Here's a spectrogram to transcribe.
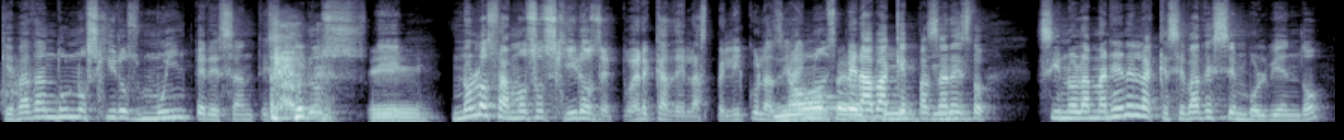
que va dando unos giros muy interesantes, giros, Sí. eh, no los famosos giros de tuerca de las películas, de, No, "Ay, no pero esperaba sí, que pasara sí. esto, sino la manera en la que se va desenvolviendo.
